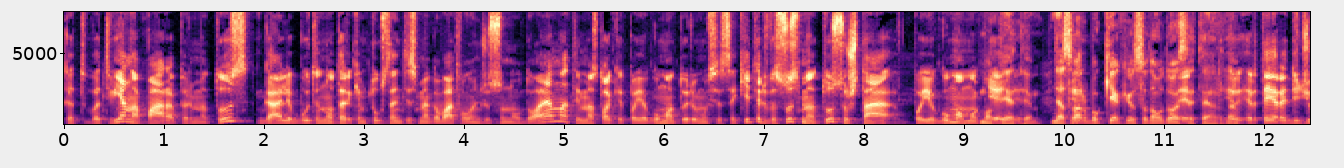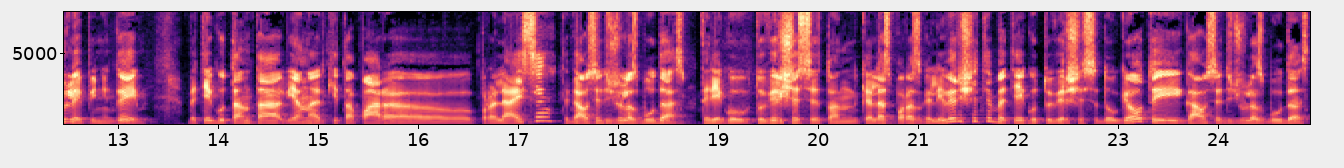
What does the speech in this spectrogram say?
kad vat, vieną parą per metus gali būti, nu, tarkim, 1000 MWh sunaudojama, tai mes tokį pajėgumą turim užsisakyti ir visus metus už tą pajėgumą mokėti. mokėti. Nesvarbu, kiek jūs sunaudosite, ne? Ir, ir tai yra didžiuliai pinigai. Bet jeigu ten tą vieną ar kitą parą praleisi, tai gausi didžiulės baudas. Tai jeigu tu viršysi, ten kelias paras gali viršyti, bet jeigu tu viršysi daugiau, tai gausi didžiulės baudas.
